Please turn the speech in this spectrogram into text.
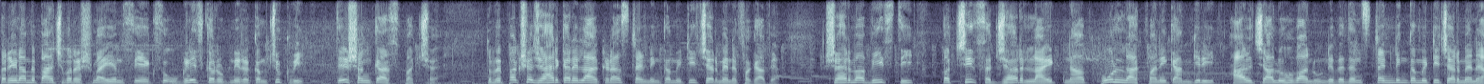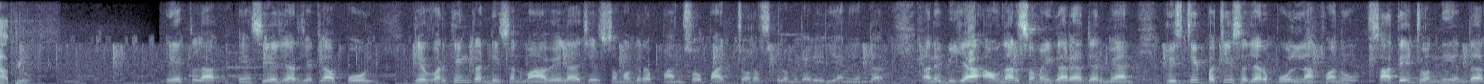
પરિણામે પાંચ વર્ષમાં એએમસીએ એકસો ઓગણીસ કરોડની રકમ ચૂકવી તે શંકાસ્પદ છે. તો વિપક્ષે જાહેર કરેલા આંકડા સ્ટેન્ડિંગ કમિટી ચેરમેને ફગાવ્યા. શહેરમાં વીસથી પચીસ હજાર લાઇટના પોલ નાખવાની કામગીરી હાલ ચાલુ હોવાનું નિવેદન સ્ટેન્ડિંગ કમિટી ચેરમેને આપ્યું. એક લાખ એંસી હજાર જેટલા પોલ જે વર્કિંગ કન્ડિશનમાં આવેલા છે સમગ્ર પાંચસો પાંચ ચોરસ કિલોમીટર એરિયાની અંદર. અને બીજા આવનાર સમયગાળા દરમિયાન વીસથી પચીસ હજાર પોલ નાખવાનું સાતે ઝોનની અંદર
